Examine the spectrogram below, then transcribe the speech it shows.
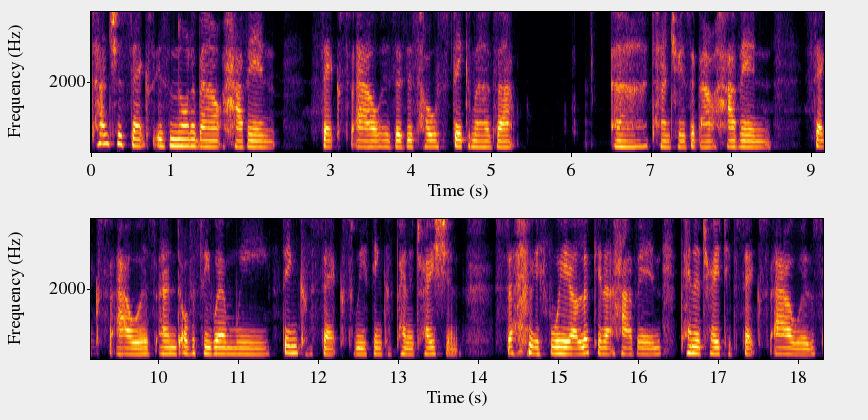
Tantra sex is not about having sex for hours. There's this whole stigma that uh, Tantra is about having sex for hours. And obviously, when we think of sex, we think of penetration. So if we are looking at having penetrative sex for hours,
